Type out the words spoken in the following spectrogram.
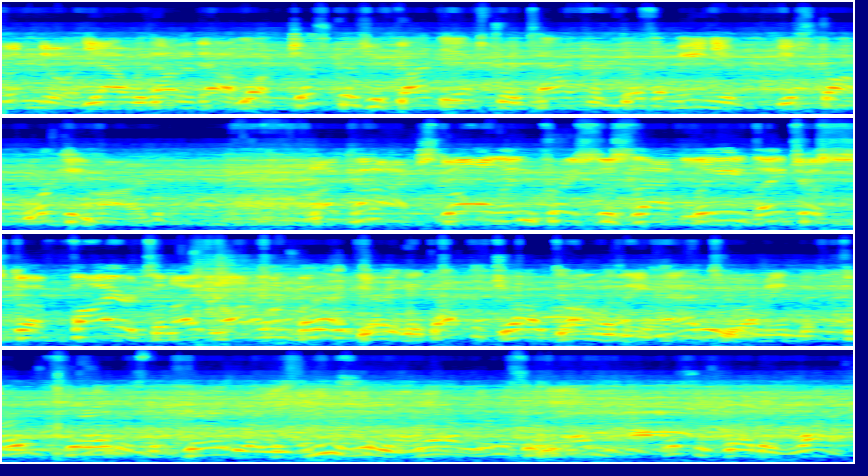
Couldn't do it. Yeah, without a doubt. Look, just because you've got the extra attacker doesn't mean you, you stop working hard. The Canucks goal increases that lead. They just uh, fired tonight, not one back. Gary, they got the job done when they had to. I mean, the third period is the period where you usually win or lose again. This is where they won it.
